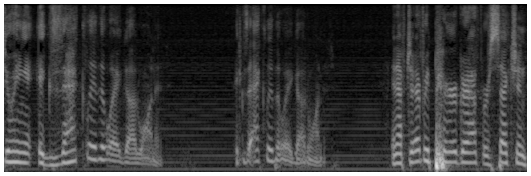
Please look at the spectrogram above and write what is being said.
doing it exactly the way God wanted. Exactly the way God wanted. And after every paragraph or section,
